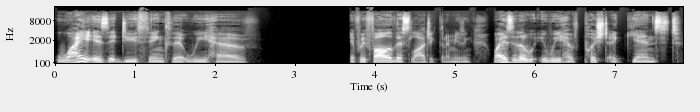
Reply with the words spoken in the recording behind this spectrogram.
why is it, do you think, that we have, if we follow this logic that I'm using, why is it that we have pushed against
